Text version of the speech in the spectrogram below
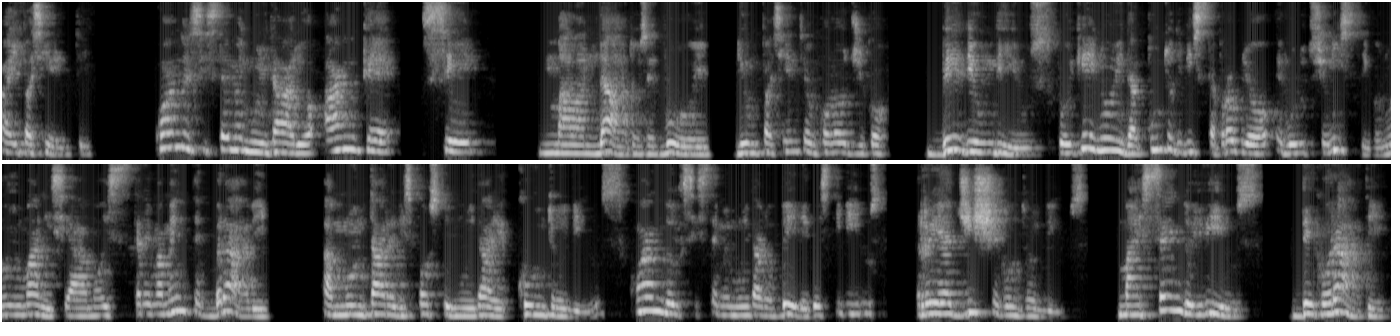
ai pazienti. Quando il sistema immunitario, anche se malandato, se vuoi, di un paziente oncologico vede un virus, poiché noi dal punto di vista proprio evoluzionistico, noi umani siamo estremamente bravi a montare risposte immunitarie contro i virus, quando il sistema immunitario vede questi virus reagisce contro il virus. Ma essendo i virus decorati,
